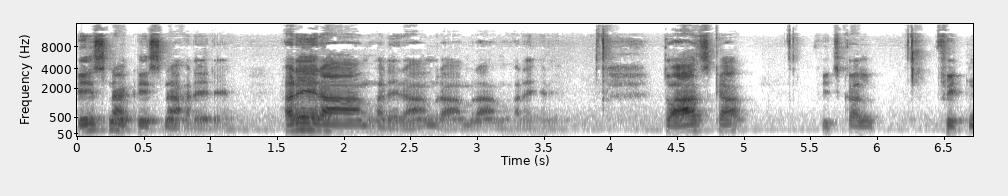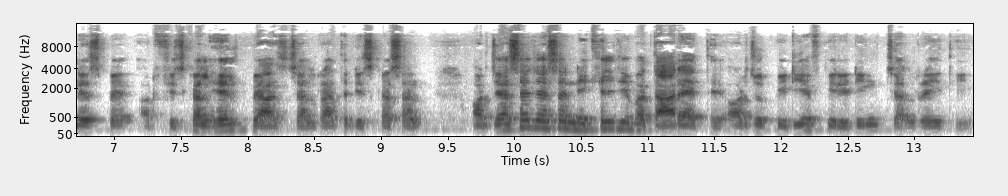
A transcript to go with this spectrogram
कृष्णा कृष्णा हरे हरे हरे राम हरे राम राम राम, हरे हरे। तो आज का फ़िज़िकल फिटनेस पे और फ़िज़िकल हेल्थ पे आज चल रहा था डिस्कशन और जैसे जैसे निखिल जी बता रहे थे और जो पीडीएफ की रीडिंग चल रही थी,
